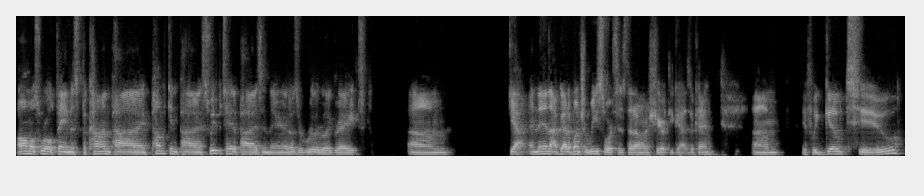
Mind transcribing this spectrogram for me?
almost world famous pecan pie, pumpkin pie, sweet potato pies in there. Those are really, really great. Um, yeah. And then I've got a bunch of resources that I want to share with you guys. Okay. Um, if we go to,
